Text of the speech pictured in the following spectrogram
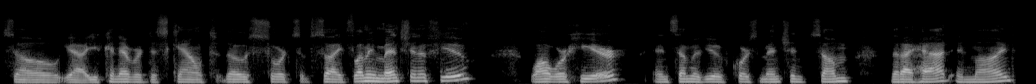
So yeah you can never discount those sorts of sites. Let me mention a few while we're here and some of you, of course, mentioned some that I had in mind.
